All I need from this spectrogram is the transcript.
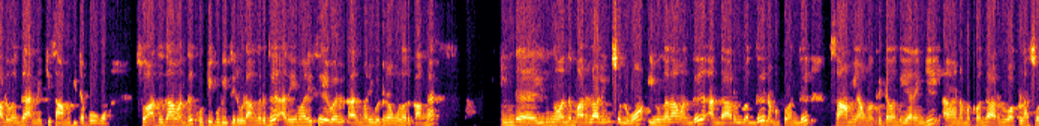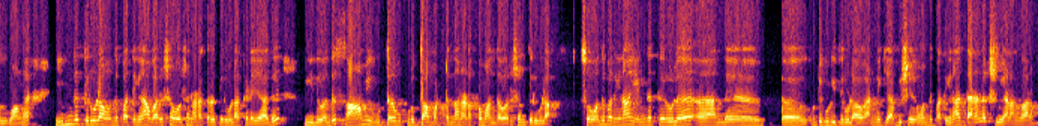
ஆடு வந்து அன்னைக்கு சாமி கிட்ட போகும். ஸோ அதுதான் வந்து குட்டி குடி திருவிழாங்கிறது. அதே மாதிரி சேவல் அது மாதிரி விடுறவங்களும் இருக்காங்க. இந்த இவங்க வந்து மருளாளின்னு சொல்லுவோம். இவங்க தான் வந்து அந்த அருள் வந்து நமக்கு வந்து சாமி அவங்க கிட்ட வந்து இறங்கி நமக்கு வந்து அருள்வாக்கெல்லாம் சொல்லுவாங்க. இந்த திருவிழா வந்து பாத்தீங்கன்னா வருஷம் வருஷம் நடக்கிற திருவிழா கிடையாது. இது வந்து சாமி உத்தரவு கொடுத்தா மட்டும்தான் நடக்கும் அந்த வருஷம் திருவிழா. ஸோ வந்து பாத்தீங்கன்னா எங்கள் தெருவில் அந்த குட்டிக்குடி குட்டி திருவிழா அன்னைக்கு அபிஷேகம் வந்து பாத்தீங்கன்னா தனலட்சுமி அலங்காரம்.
